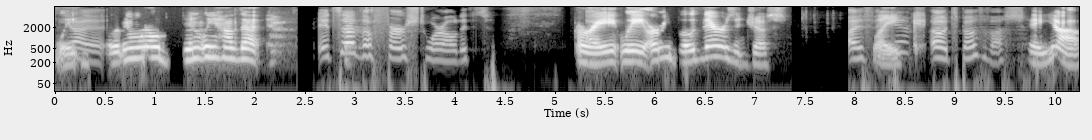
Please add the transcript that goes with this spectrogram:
Wait, Yeah. garden world? Didn't we have that? It's uh the first world. It's. All right, wait, are we both there? Or is it just I think. it- like? oh, it's both of us. Okay, yeah.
